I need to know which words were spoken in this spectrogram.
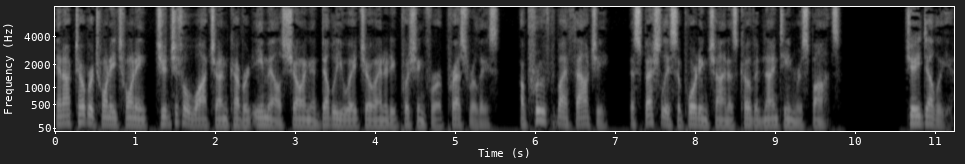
In October 2020, Judicial Watch uncovered emails showing a WHO entity pushing for a press release, approved by Fauci, especially supporting China's COVID 19 response. JW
